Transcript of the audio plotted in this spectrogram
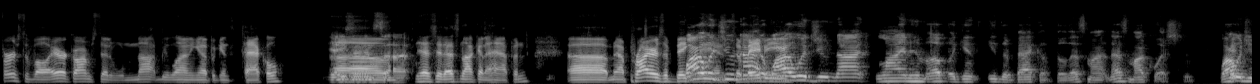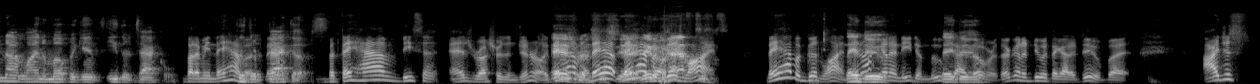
first of all, Arik Armstead will not be lining up against a tackle. Yeah, he's Um, inside. Yeah, so that's not going to happen. Uh, now Pryor's a big. why man, would you so not? Maybe, Why would you not line him up against either backup though? That's my that's my question. Why would you not line him up against either tackle? But I mean, they have Because a, they're they- backups. but they have decent edge rushers in general. Like they Edge have, a- they rushers, have, they yeah, have a good have to- line. They have a good line. They They're not do. going to need to move They guys do. over. They're going to do what they got to do. But I just,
